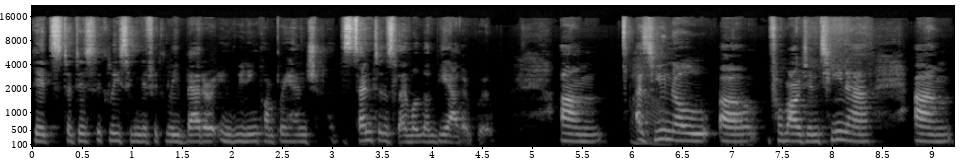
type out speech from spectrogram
did statistically significantly better in reading comprehension at the sentence level than the other group. Um, wow. As you know uh, from Argentina, um,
